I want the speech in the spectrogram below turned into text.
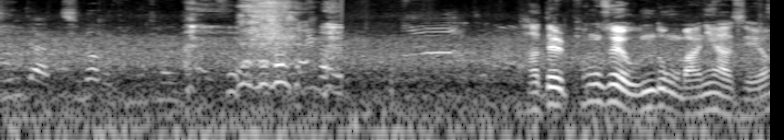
진짜 뛰어. 다들 평소에 운동 많이 하세요?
